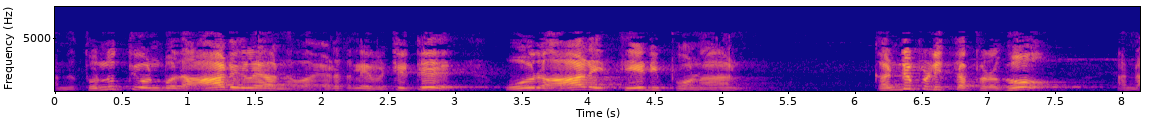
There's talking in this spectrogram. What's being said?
அந்த தொண்ணூற்றி ஒன்பது ஆடுகளை அந்த இடத்துல விட்டுட்டு ஒரு ஆடை தேடி போனான். கண்டுபிடித்த பிறகோ அந்த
